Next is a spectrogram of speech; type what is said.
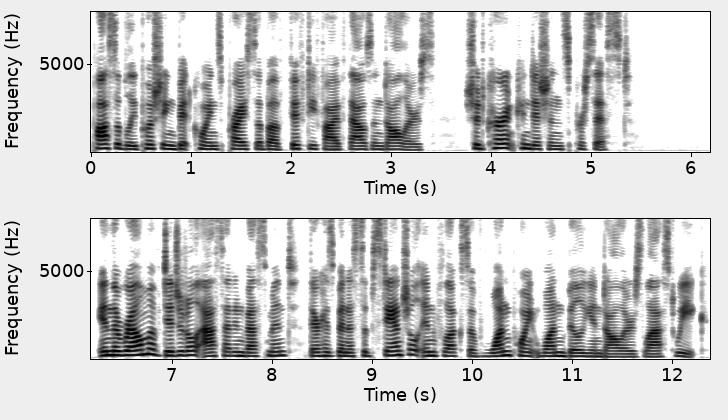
possibly pushing Bitcoin's price above $55,000, should current conditions persist. In the realm of digital asset investment, there has been a substantial influx of $1.1 billion last week,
